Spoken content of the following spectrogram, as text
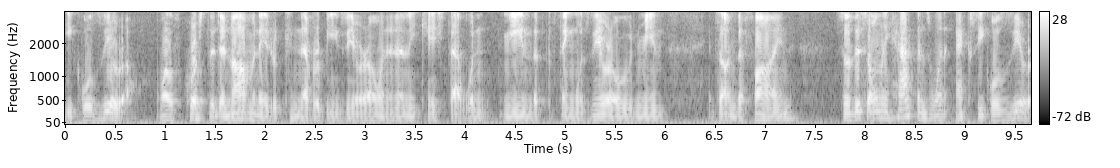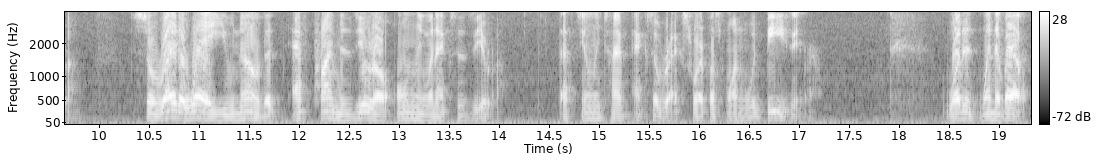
equals 0. Well, of course, the denominator can never be 0, and in any case, that wouldn't mean that the thing was 0. It would mean it's undefined. So this only happens when x equals 0. So right away, you know that f prime is 0 only when x is 0. That's the only time x over x squared plus 1 would be 0. What, when about,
